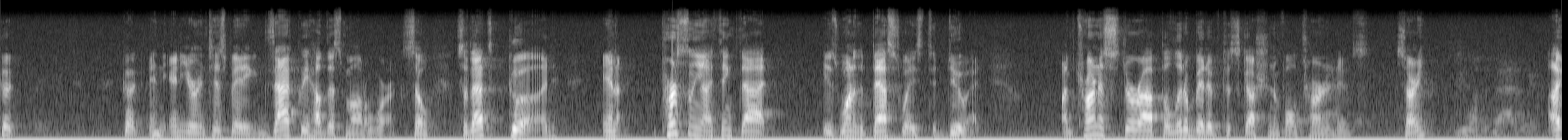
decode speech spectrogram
Good. Good. And, and you're anticipating exactly how this model works. So, so that's good. And personally, I think that is one of the best ways to do it. I'm trying to stir up a little bit of discussion of alternatives. Sorry? You want the bad way. I,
